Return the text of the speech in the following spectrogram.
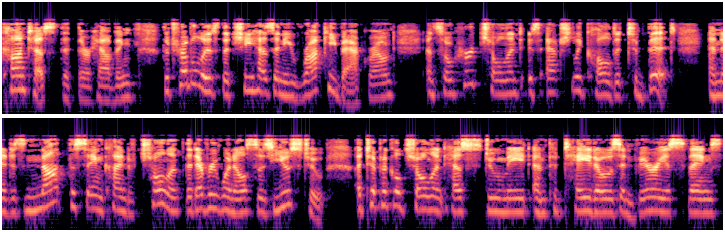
contest that they're having. The trouble is that she has an Iraqi background, and so her cholent is actually called a tibit, and it is not the same kind of cholent that everyone else is used to. A typical cholent has stew meat and potatoes and various things,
